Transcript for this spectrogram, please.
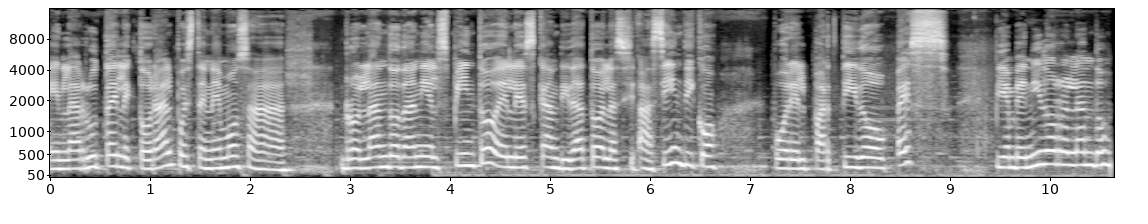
en la ruta electoral, pues tenemos a Rolando Daniel Spinto, él es candidato a, a síndico por el partido PES. Bienvenido, Rolando.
